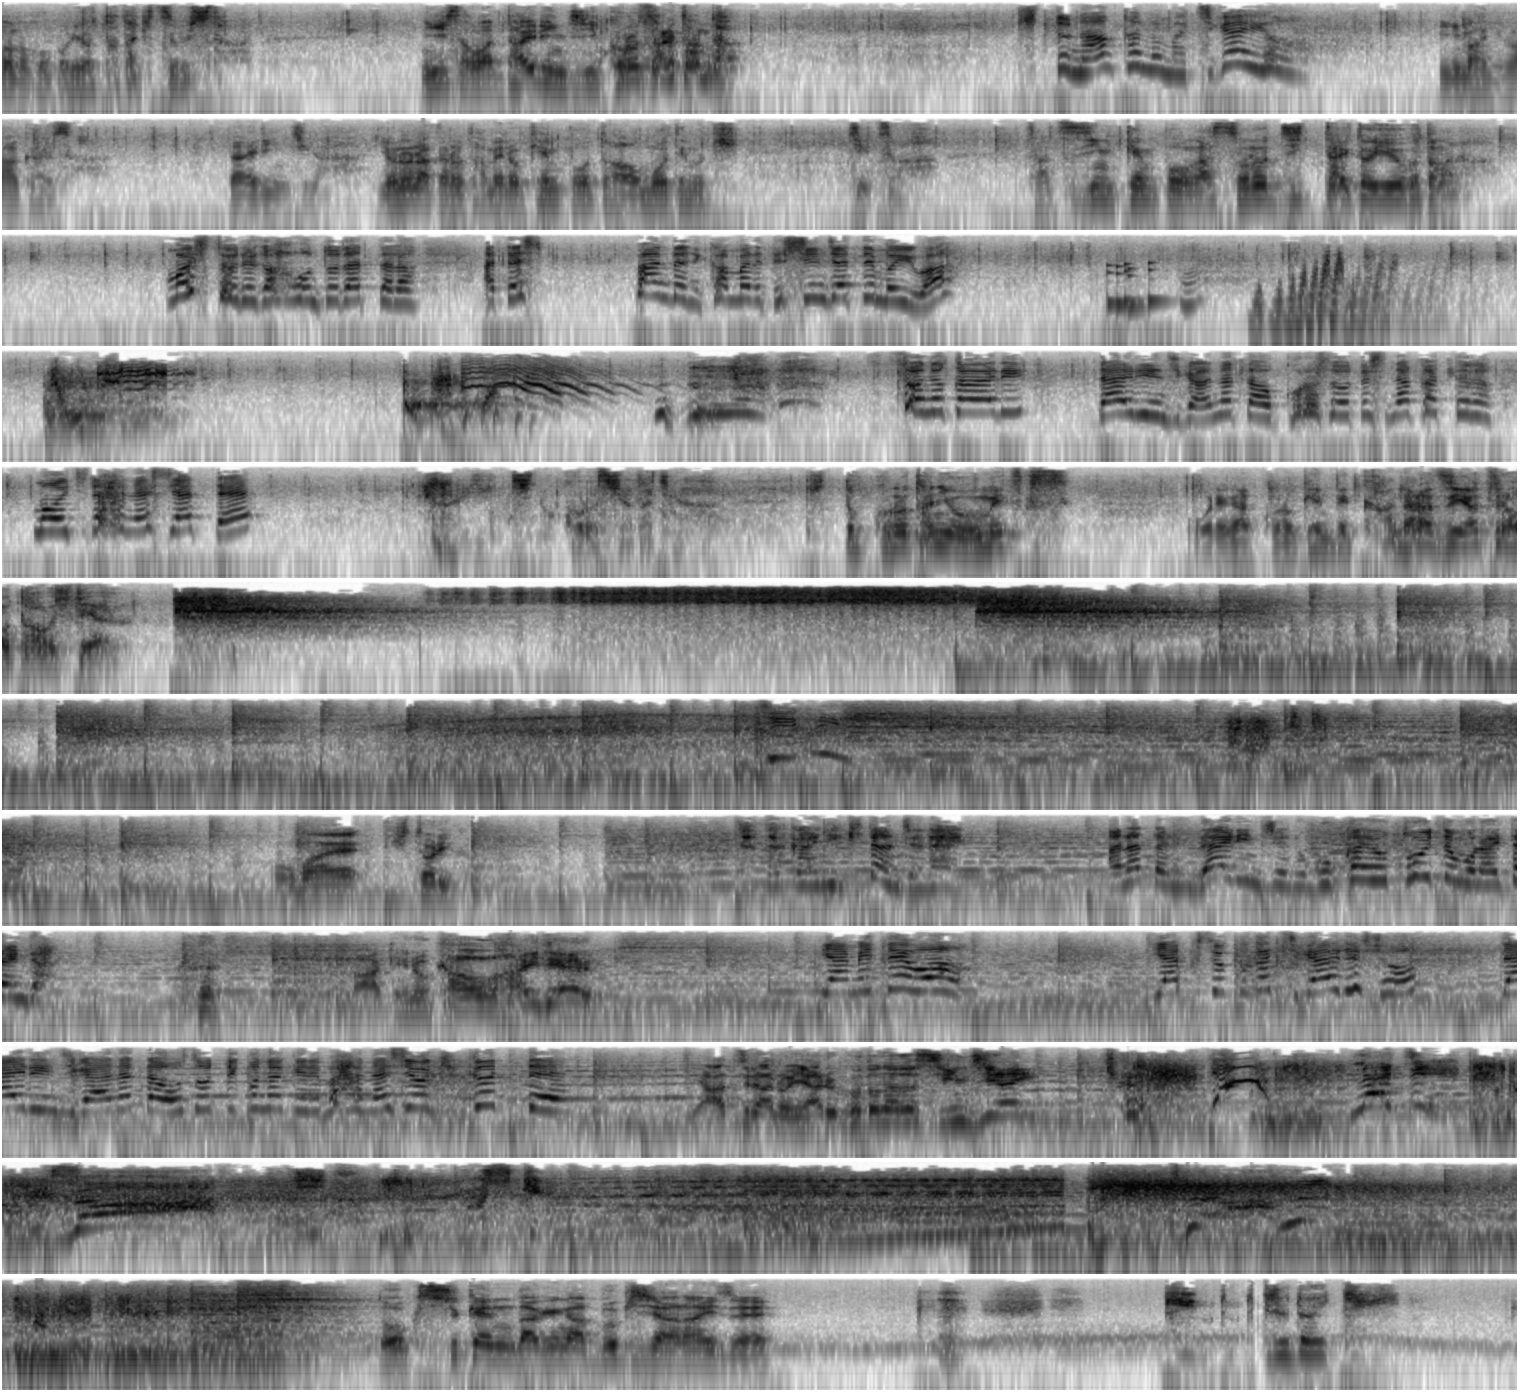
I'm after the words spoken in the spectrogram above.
その誇りを叩き潰した。兄さんは大臨寺に殺されたんだ。きっと何かの間違いよ。今にわかるさ。大臨寺が世の中のための憲法とは表向き。実は殺人憲法がその実態ということがな。もしそれが本当だったら私パンダに噛まれて死んじゃってもいいわ。ん？その代わり大臨寺があなたを殺そうとしなかったらもう一度話し合って。大臨寺の殺し屋たちがきっとこの谷を埋め尽くす。俺がこの剣で必ず奴らを倒してやる。お前一人か？戦いに来たんじゃないあなたに大臨寺への誤解を解いてもらいたいんだ。化けの皮を剥いでやる。やめてわ約束が違うでしょ。大臨寺があなたを襲ってこなければ話を聞くって。奴らのやることなど信じない。ライチさあ！読書剣だけが武器じゃないぜ。剣鋭い蹴り。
